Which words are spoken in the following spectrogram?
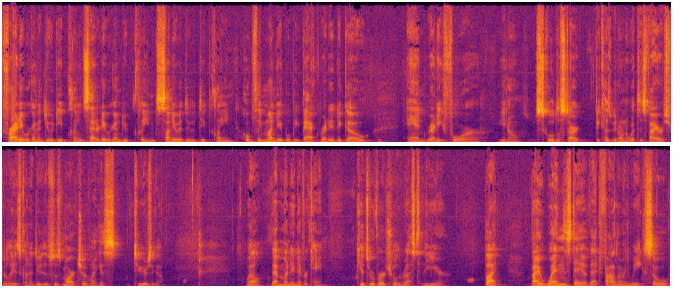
Friday we're going to do a deep clean. Saturday we're going to do clean. Sunday we'll do a deep clean. Hopefully Monday we'll be back ready to go and ready for you know school to start because we don't know what this virus really is going to do. This was March of I guess two years ago. Well, that Monday never came. Kids were virtual the rest of the year. But by Wednesday of that following week, so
